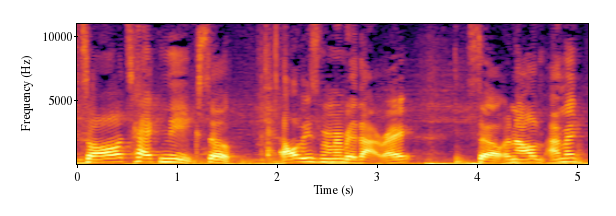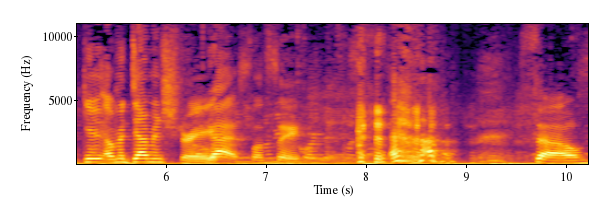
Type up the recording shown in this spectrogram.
It's all technique. So always remember that, right? So, and I'll, I'm gonna I'm gonna demonstrate. Yes. Let's see. So.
